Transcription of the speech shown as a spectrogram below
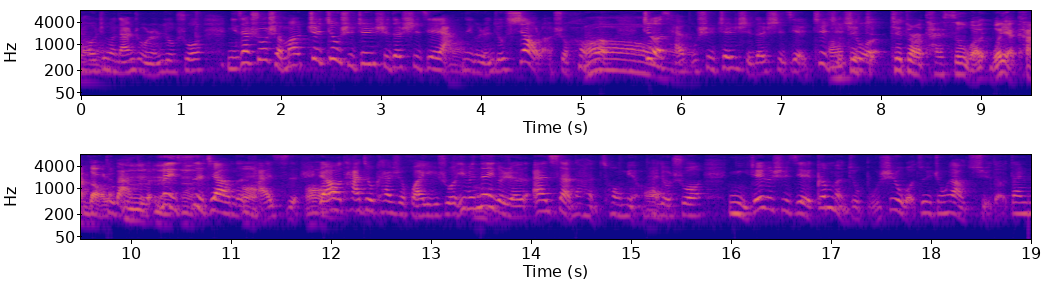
然后这个男主人就说：“你在说什么？这就是真实的世界呀！”那个人就笑了，说：“哼哼，这才不是真实的世界，这只是我。”这段台词我我也看到了，对吧？对吧？类似这样的台词，然后他就开始怀疑说：“因为那个人安斯坦他很聪明，他就说你这个世界根本就不是我最终要去的，但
